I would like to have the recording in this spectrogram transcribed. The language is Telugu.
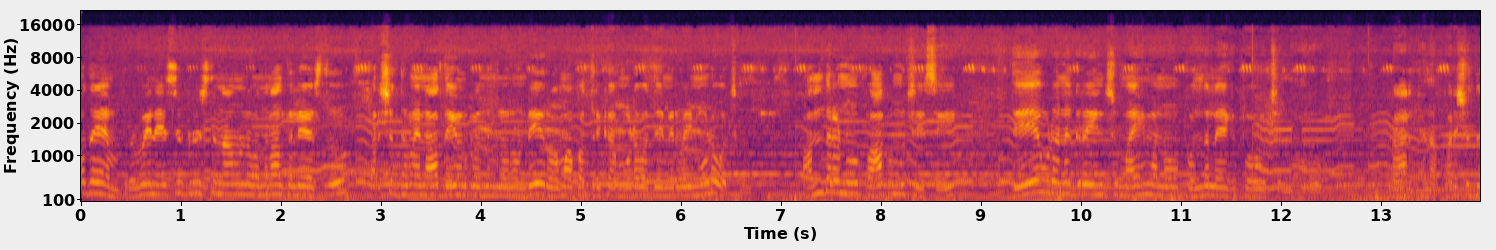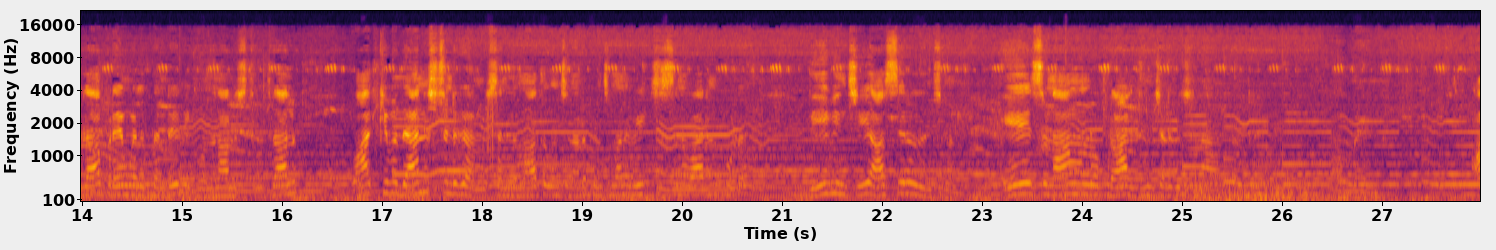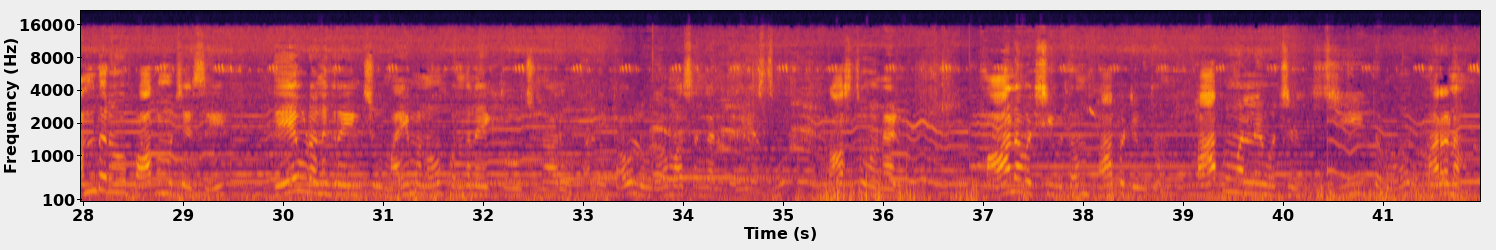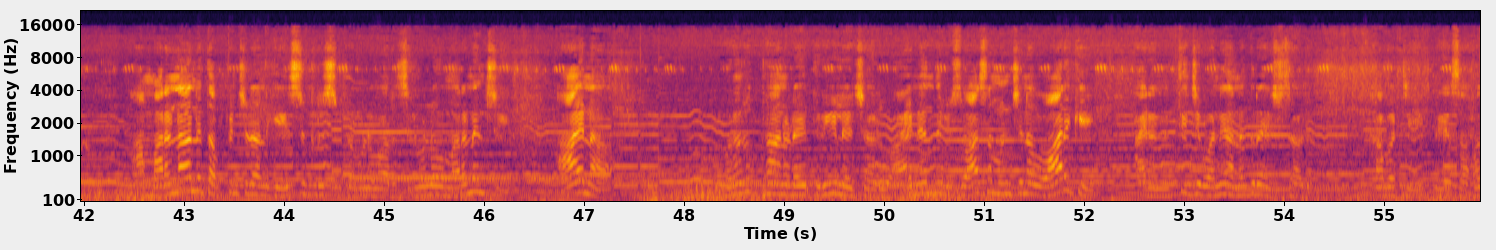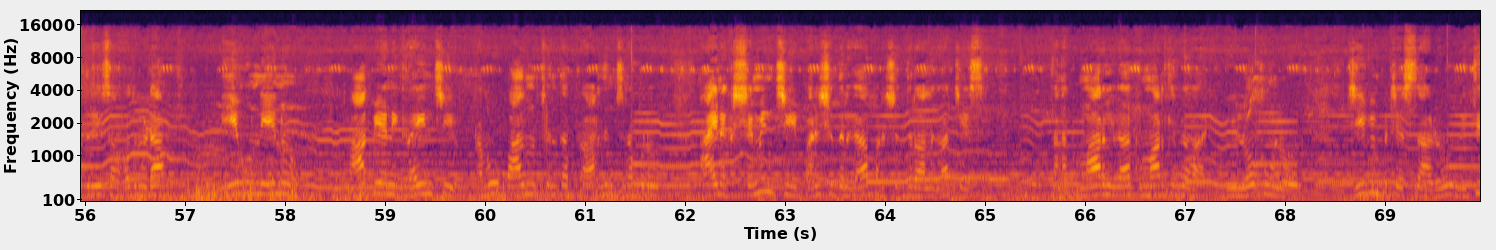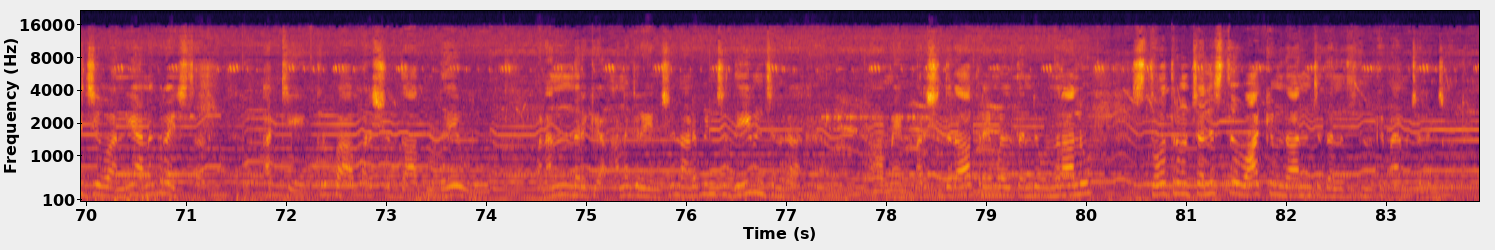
ఉదయం ప్రభువైన యేసుక్రీస్తు నామంలో వందనాలు తెలియజేస్తూ పరిశుద్ధమైన దేవుని గ్రంథంలో నుండి రోమాపత్రిక మూడవ అధ్యాయం ఇరవై మూడవ వచ్చిన అందరూ పాపము చేసి దేవుడు అనుగ్రహించు మహిమను పొందలేకపోవచ్చున్నారు. ప్రార్థన. పరిశుద్ధుడా ప్రేమ గల తండ్రి నీకు వందనాలు స్తోత్రాలు. వాక్యము ధ్యానిస్తుండగా మీ సన్నిధి మాతో ఉంచి నడిపించమని వీక్షిస్తున్న వారిని కూడా దీవించి ఆశీర్వదించమని ఏసు నామంలో ప్రార్థించడం అందరూ పాపము చేసి దేవుడు అనుగ్రహించు మహిమను పొందలేకపోతున్నారు అని పౌలు రోమా సంఘాన్ని తెలియజేస్తూ రాస్తూ ఉన్నాడు. మానవ జీవితం పాప జీవితం. పాపం వల్లే వచ్చే జీవితము మరణం. ఆ మరణాన్ని తప్పించడానికి యేసుక్రీస్తు ప్రభుల వారు శిలువలో మరణించి ఆయన పునరుత్డై తిరిగి లేచాడు. ఆయన ఎందు విశ్వాసం ఉంచిన వారికి ఆయన నిత్య జీవాన్ని అనుగ్రహిస్తాడు. కాబట్టి ప్రియ సహోదరి సహోదరుడా నీవు నేను పాపి అని గ్రహించి ప్రభు పాదం చెంత ప్రార్థించినప్పుడు ఆయన క్షమించి పరిశుద్ధులుగా పరిశుద్ధురాలుగా చేసి తన కుమారులుగా కుమార్తెలుగా ఈ లోకంలో జీవింప చేస్తాడు నిత్య జీవాన్ని అనుగ్రహిస్తాడు. అట్టి కృప పరిశుద్ధాత్మ దేవుడు మనందరికీ అనుగ్రహించి నడిపించి దీవించిన గాక. ఆమె పరిశుద్ధుడా ప్రేమల తండ్రి వందనాలు. స్తోత్రం చలిస్తూ వాక్యం దానించదని మేము చెల్లించుకుంటాం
